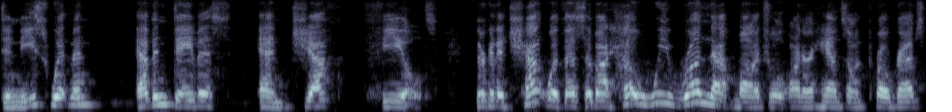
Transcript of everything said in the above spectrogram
Denise Whitman, Evan Davis, and Jeff Fields. They're going to chat with us about how we run that module on our hands on programs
